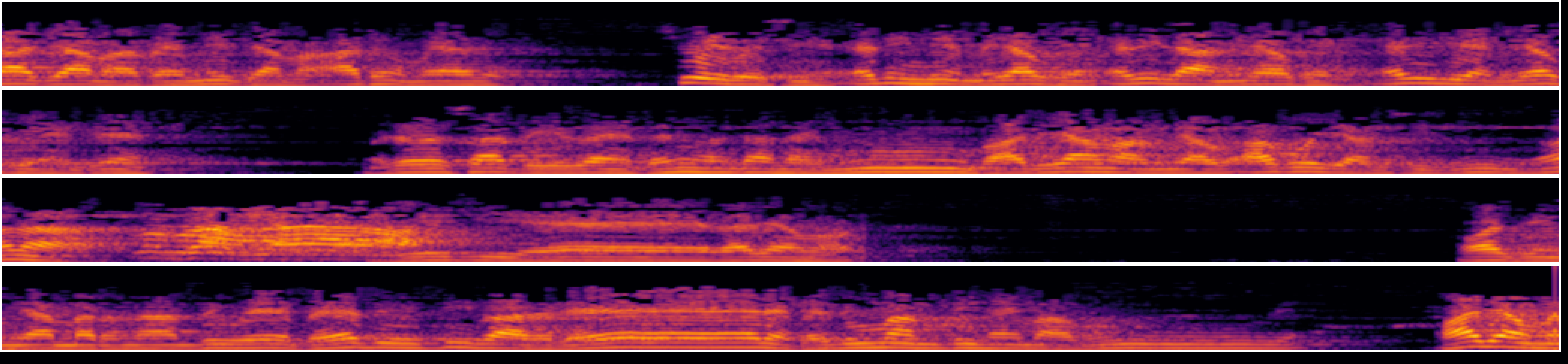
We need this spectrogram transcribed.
လားကြမှာပဲနေ့ကြမှာအားထုတ်မယ်ရွှေ့လို့ရှိရင်အဲ့ဒီနှစ်မရောက်ခင်အဲ့ဒီလမရောက်ခင်အဲ့ဒီရက်မရောက်ခင်အတွင်းမတော်စသေးတိုင်းဘယ်မှတတ်နိုင်ဘူးဘာတရားမှမရဘူးအာကိုကြမရှိဘူးဟုတ်လားမှန်ပါဗျာရေးကြည့်ရဲ့ဒါကြောင့်မို့ဟောစဉ်များမရဏသူရဲ့ဘယ်သူသိပါကြလဲတဲ့ဘယ်သူမှမသိနိုင်ပါဘူးတဲ့ ဘာကြောင့်မ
